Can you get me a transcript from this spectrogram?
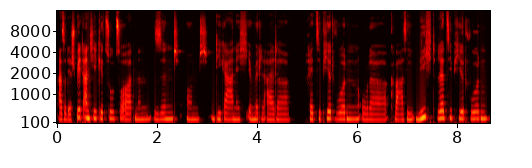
also der Spätantike zuzuordnen sind und die gar nicht im Mittelalter rezipiert wurden oder quasi nicht rezipiert wurden.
